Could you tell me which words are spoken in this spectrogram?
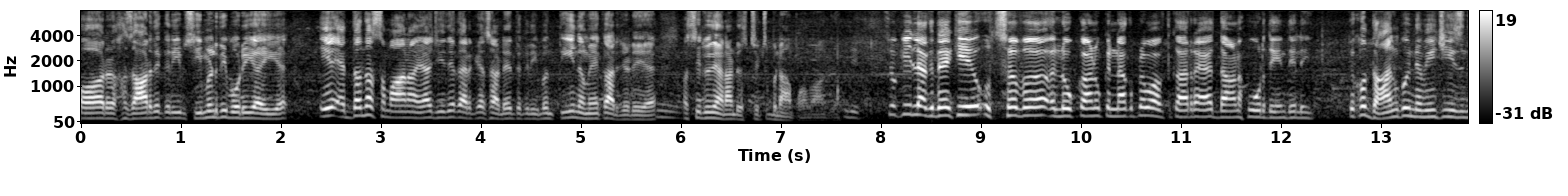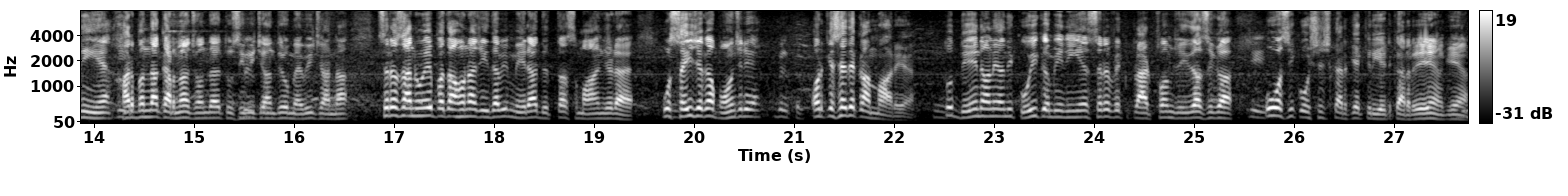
ਔਰ ਹਜ਼ਾਰ ਦੇ ਕਰੀਬ ਸੀਮੈਂਟ ਦੀ ਬੋਰੀ ਆਈ ਹੈ। ਇਹ ਇਦਾਂ ਦਾ ਸਮਾਨ ਆਇਆ ਜਿਹਦੇ ਕਰਕੇ ਸਾਡੇ ਤਕਰੀਬਨ 30 ਨਵੇਂ ਘਰ ਜਿਹੜੇ ਹੈ। ਅਸੀਂ ਲੁਧਿਆਣਾ ਡਿਸਟ੍ਰਿਕਟ 'ਚ ਬਣਾ ਪਾਵਾਂਗੇ। ਜੀ। ਸੋ ਕੀ ਲੱਗਦਾ ਹੈ ਕਿ ਇਹ ਉਤਸਵ ਲੋਕਾਂ ਨੂੰ ਕਿੰਨਾ ਕੁ ਪ੍ਰਭਾਵਿਤ ਕਰ ਰਿਹਾ ਹੈ ਦਾਨ ਹੋਰ ਦੇਣ ਦੇ ਲਈ? ਦੇਖੋ ਦਾਨ ਕੋਈ ਨਵੀਂ ਚੀਜ਼ ਨਹੀਂ ਹੈ। ਹਰ ਬੰਦਾ ਕਰਨਾ ਚਾਹੁੰਦਾ ਹੈ ਤੁਸੀਂ ਵੀ ਚਾਹੁੰਦੇ ਹੋ ਮੈਂ ਵੀ ਚਾਹਨਾ ਸਿਰਫ ਸਾਨੂੰ ਇਹ ਪਤਾ ਹੋਣਾ ਚਾਹੀਦਾ ਵੀ ਮੇਰਾ ਦਿੱਤਾ ਸਮਾਨ ਜਿਹੜਾ ਹੈ ਉਹ ਸਹੀ ਜਗ੍ਹਾ ਪਹੁੰਚ ਰਿਹਾ ਬਿਲਕੁਲ। ਔਰ ਕਿਸੇ ਦੇ ਕੰਮ ਆ ਰਿਹਾ ਹੈ। ਤੋਂ ਦੇਣ ਵਾਲਿਆਂ ਦੀ ਕੋਈ ਕਮੀ ਨਹੀਂ ਹੈ ਸਿਰਫ ਇੱਕ ਪਲੇਟਫਾਰਮ ਚਾਹੀਦਾ ਸੀਗਾ ਉਹ ਅਸੀਂ ਕੋਸ਼ਿਸ਼ ਕਰਕੇ ਕ੍ਰੀਏਟ ਕਰ ਰਹੇ ਹੈਗੇ ਆ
